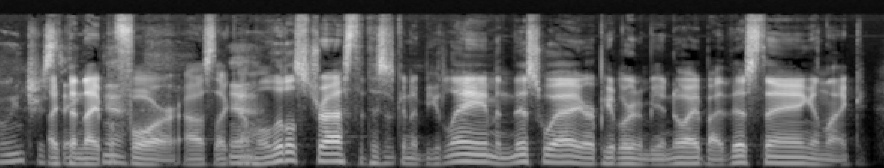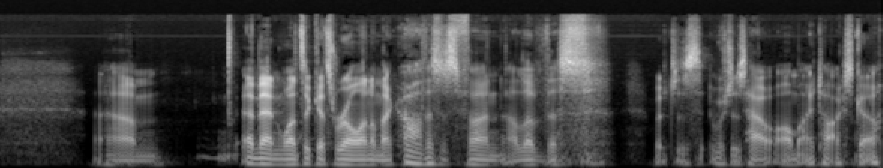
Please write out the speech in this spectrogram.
oh, interesting. Like the night Yeah. before, I was like, Yeah. I'm a little stressed that this is going to be lame in this way, or people are going to be annoyed by this thing, and like, um, and then once it gets rolling, I'm like, oh, this is fun. I love this, which is which is how all my talks go.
